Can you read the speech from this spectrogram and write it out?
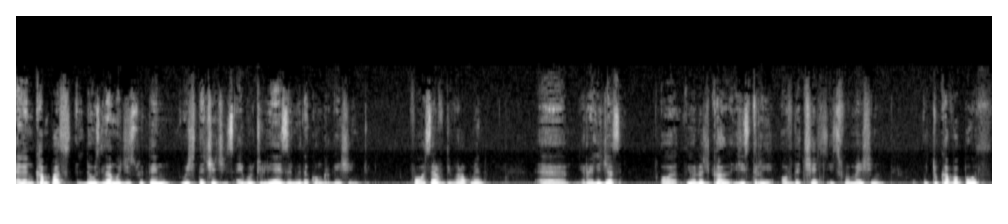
encompass those languages within which the church is able to liaison with the congregation for self development, uh, religious or theological history of the church, its formation, to cover both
